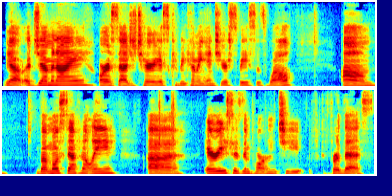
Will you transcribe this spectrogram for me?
yeah, a Gemini or a Sagittarius could be coming into your space as well. Um, but most definitely, uh, Aries is important to you for this.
